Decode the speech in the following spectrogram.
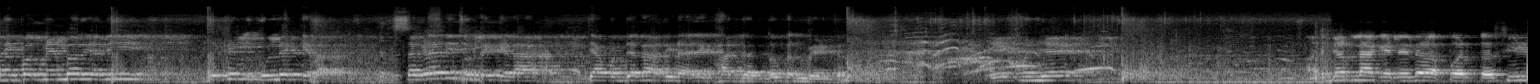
दीपक मेंबर यांनी देखील उल्लेख केला सगळ्यांनीच उल्लेख केला. त्या मुद्द्याला आधी डायरेक्ट हात घालतो कारण वेळ करतो. एक म्हणजे अंजरला गेलेलं अपर तहसील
